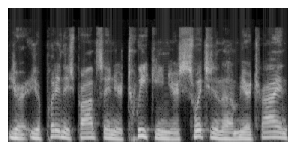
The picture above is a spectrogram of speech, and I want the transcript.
you're you're putting these prompts in, you're tweaking, you're switching them, you're trying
